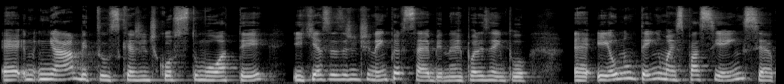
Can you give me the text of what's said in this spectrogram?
é, em hábitos que a gente costumou a ter e que às vezes a gente nem percebe, né? Por exemplo, é, eu não tenho mais paciência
